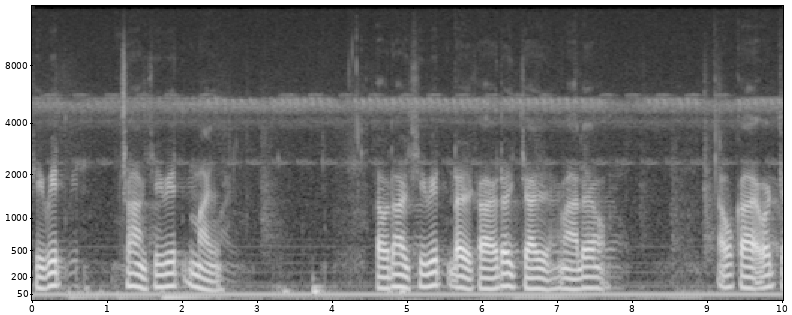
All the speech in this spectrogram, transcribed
ชีวิตสร้างชีวิตใหม่ เราได้ชีวิตได้กายได้ใจมาแล้ว เอากายเอาใจ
